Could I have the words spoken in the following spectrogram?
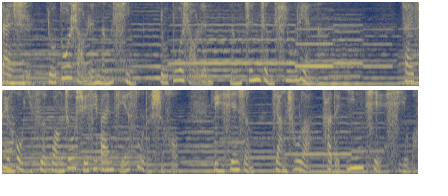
但是有多少人能信？有多少人能真正修炼呢？在最后一次广州学习班结束的时候，李先生讲出了他的殷切希望。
